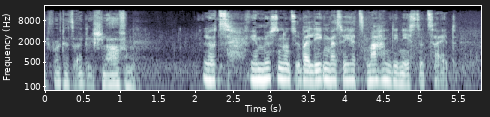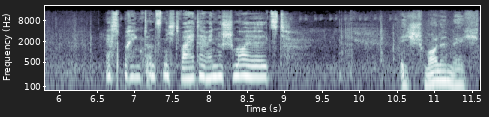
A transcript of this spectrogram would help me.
Ich wollte jetzt eigentlich schlafen. Lutz, wir müssen uns überlegen, was wir jetzt machen die nächste Zeit. Es bringt uns nicht weiter, wenn du schmollst. Ich schmolle nicht.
